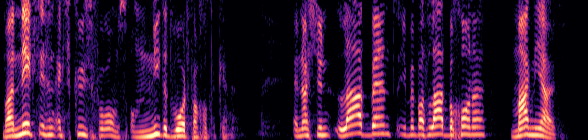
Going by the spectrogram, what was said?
Maar niks is een excuus voor ons om niet het woord van God te kennen. En als je laat bent, je bent pas laat begonnen, maakt niet uit.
